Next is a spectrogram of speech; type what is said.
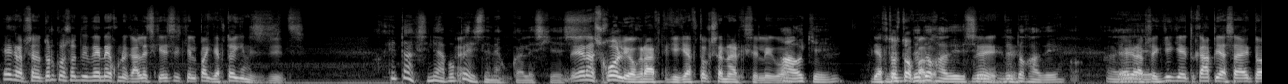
Έγραψε ένας Τούρκος ότι δεν έχουν καλές σχέσεις και λοιπά. Γι' αυτό έγινε η συζήτηση. Εντάξει, ναι, από πέρυσι δεν έχουν καλές σχέσεις. Ένα σχόλιο γράφτηκε, γι' αυτό ξανάρχισε λίγο. Α, οκ. Γι' αυτό δεν, το δεν το είπα. είχα δει. Ναι, συ- ναι. Δεν το είχα δει. Ε, Έγραψε εκεί και κάποια site το,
